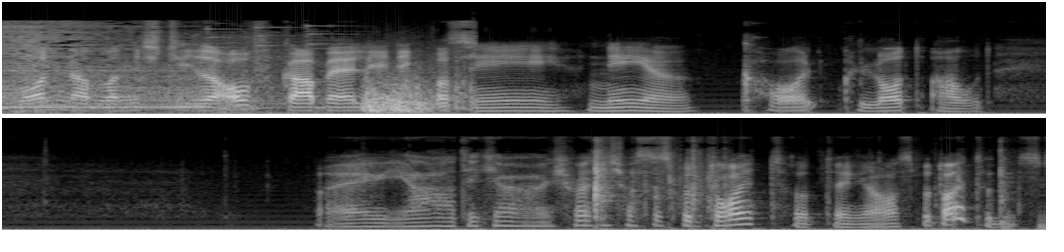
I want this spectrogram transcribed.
Gewonnen, aber nicht diese Aufgabe erledigt, was... Nee, Nähe. Call, Clot out. Ey, ja, Digga, ich weiß nicht, was das bedeutet, Digga. Was bedeutet das?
